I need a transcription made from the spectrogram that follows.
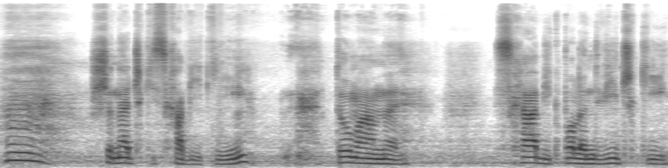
ach, szyneczki z chabiki. Tu mamy schabik polędwiczki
